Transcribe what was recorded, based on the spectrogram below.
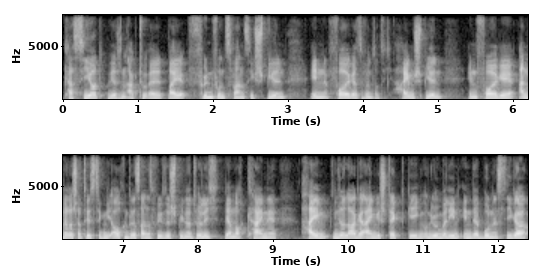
kassiert. Wir sind aktuell bei 25 Spielen in Folge, also 25 Heimspielen in Folge. Andere Statistiken, die auch interessant sind für dieses Spiel natürlich. Wir haben noch keine Heimniederlage eingesteckt gegen Union Berlin in der Bundesliga.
